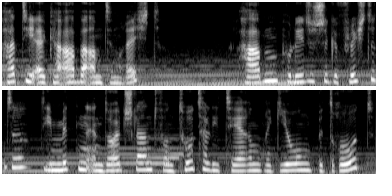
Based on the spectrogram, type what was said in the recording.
Hat die LKA-Beamtin recht? Haben politische Geflüchtete, die mitten in Deutschland von totalitären Regierungen bedroht,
